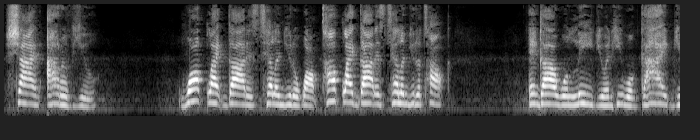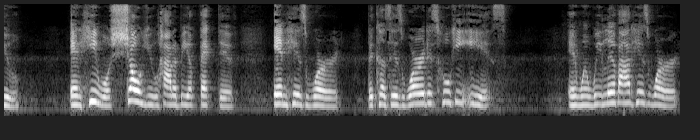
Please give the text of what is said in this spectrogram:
shine out of you. Walk like God is telling you to walk. Talk like God is telling you to talk. And God will lead you and He will guide you and He will show you how to be effective in His Word because His Word is who He is. And when we live out His Word,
